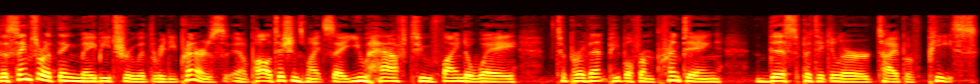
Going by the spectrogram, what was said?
The same sort of thing may be true with 3D printers. You know, politicians might say you have to find a way to prevent people from printing this particular type of piece.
